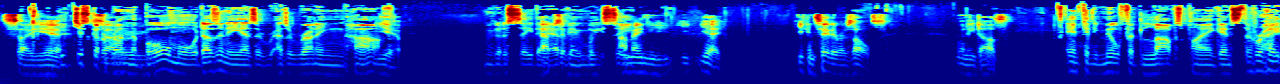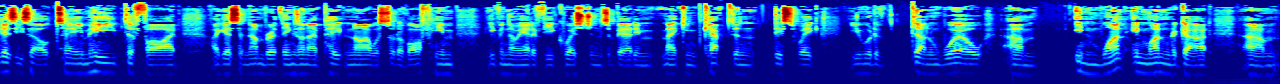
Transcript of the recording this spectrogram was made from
so yeah, He's just got to run the ball more, doesn't he? As a as a running half, Yeah, we've got to see that out of him. We see I mean, you, you, yeah, you can see the results when he does. Anthony Milford loves playing against the Raiders, his old team. He defied, I guess, a number of things. I know Pete and I were sort of off him, even though we had a few questions about him making captain this week. You would have done well um, in one in one regard um,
